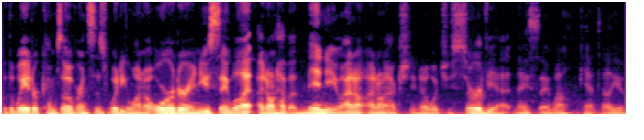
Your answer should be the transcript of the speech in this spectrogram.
the waiter comes over and says what do you want to order? And you say well I, I, don't have a menu. I don't i don't actually know what you serve yet. And they say well can't tell you.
